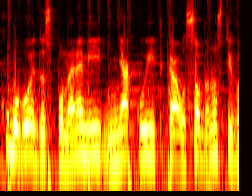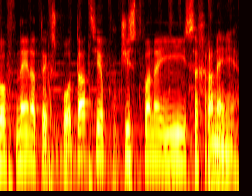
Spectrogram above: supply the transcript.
хубаво е да споменем и някои така особености в нейната експлоатация, почистване и съхранение.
